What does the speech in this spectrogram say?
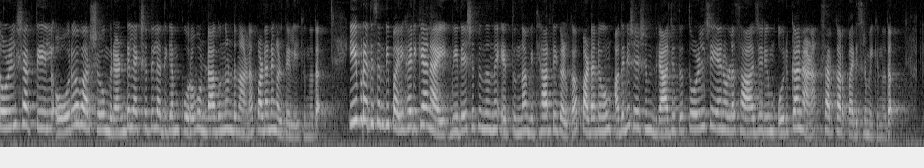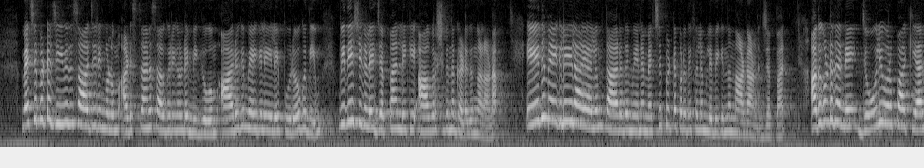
തൊഴിൽ ശക്തിയിൽ ഓരോ വർഷവും രണ്ട് ലക്ഷത്തിലധികം കുറവുണ്ടാകുന്നുണ്ടെന്നാണ് പഠനങ്ങൾ തെളിയിക്കുന്നത്. ഈ പ്രതിസന്ധി പരിഹരിക്കാനായി വിദേശത്തു നിന്ന് എത്തുന്ന വിദ്യാർത്ഥികൾക്ക് പഠനവും അതിനുശേഷം രാജ്യത്ത് തൊഴിൽ ചെയ്യാനുള്ള സാഹചര്യവും ഒരുക്കാനാണ് സർക്കാർ പരിശ്രമിക്കുന്നത്. മെച്ചപ്പെട്ട ജീവിത സാഹചര്യങ്ങളും അടിസ്ഥാന സൗകര്യങ്ങളുടെ മികവും ആരോഗ്യ മേഖലയിലെ പുരോഗതിയും വിദേശികളെ ജപ്പാനിലേക്ക് ആകർഷിക്കുന്ന ഘടകങ്ങളാണ്. ഏത് മേഖലയിലായാലും താരതമ്യേന മെച്ചപ്പെട്ട പ്രതിഫലം ലഭിക്കുന്ന നാടാണ് ജപ്പാൻ. അതുകൊണ്ട് തന്നെ ജോലി ഉറപ്പാക്കിയാൽ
